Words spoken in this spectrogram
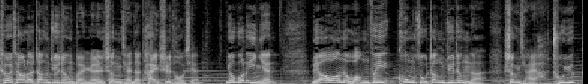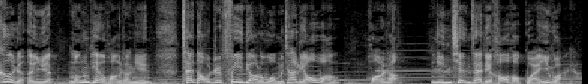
撤销了张居正本人生前的太师头衔。又过了一年，辽王的王妃控诉张居正呢，生前呀出于个人恩怨，蒙骗皇上您，才导致废掉了我们家辽王。皇上，您现在得好好管一管呀。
